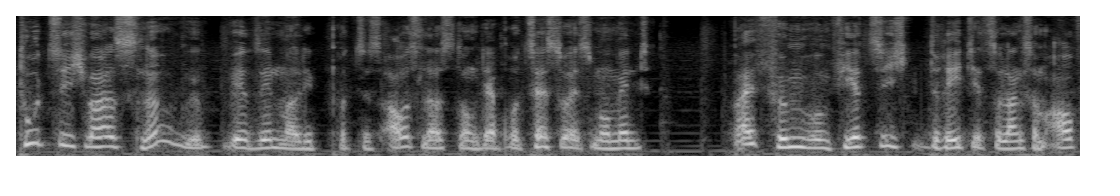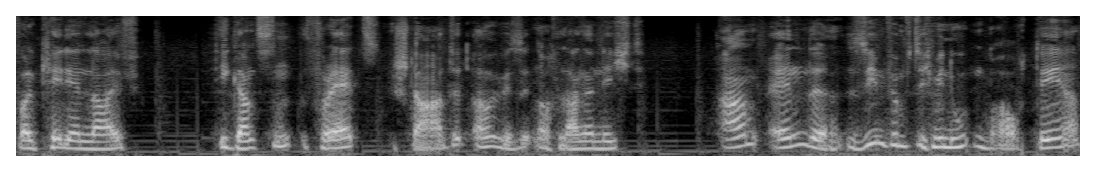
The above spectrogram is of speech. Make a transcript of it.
tut sich was. Ne? Wir sehen mal die Prozessauslastung. Der Prozessor ist im Moment bei 45, dreht jetzt so langsam auf, weil KDN Live die ganzen Threads startet, aber wir sind noch lange nicht am Ende. 57 Minuten braucht der.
